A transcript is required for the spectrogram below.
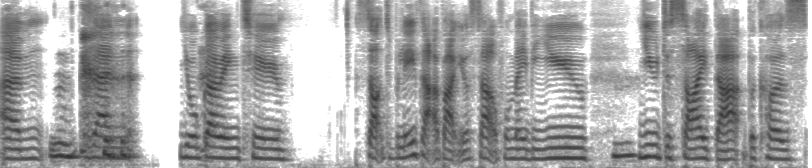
um mm. then you're going to start to believe that about yourself or maybe you mm. you decide that because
